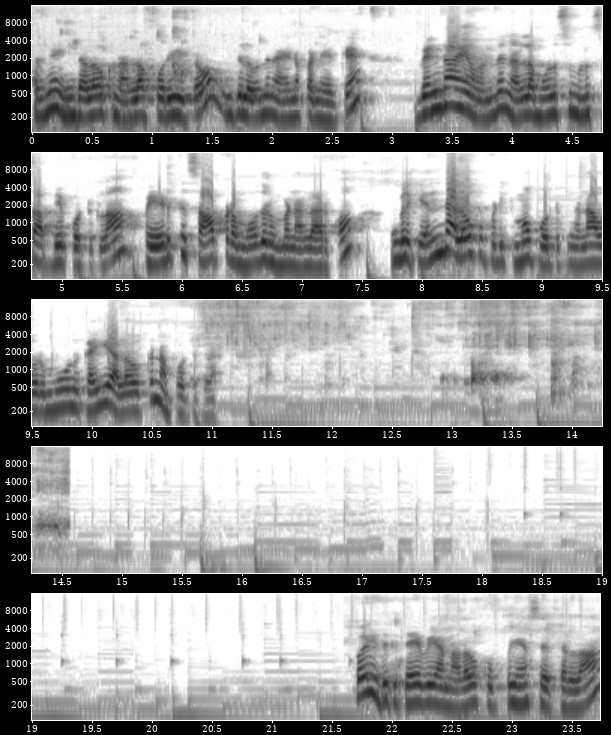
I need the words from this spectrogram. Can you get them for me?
பாருங்க இந்த அளவுக்கு நல்லா பொரியட்டும். இதில் வந்து நான் என்ன பண்ணியிருக்கேன்? வெங்காயம் வந்து நல்லா முழுசு முழுசாக அப்படியே போட்டுக்கலாம். இப்போ எடுத்து சாப்பிடும் போது ரொம்ப நல்லாயிருக்கும். உங்களுக்கு எந்த அளவுக்கு பிடிக்குமோ போட்டுக்கோங்க. நான் ஒரு மூணு கை அளவுக்கு நான் போட்டுக்கிறேன். இப்போ இதுக்கு தேவையான அளவுக்கு உப்பையும் சேர்த்துடலாம்.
